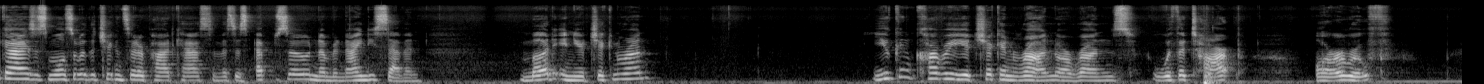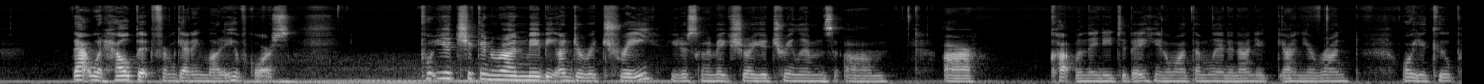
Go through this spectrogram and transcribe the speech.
Hey guys, it's Melissa with the Chicken Sitter Podcast, and this is episode number 97 Mud in Your Chicken Run. You can cover your chicken run or runs with a tarp or a roof. That would help it from getting muddy, of course. Put your chicken run maybe under a tree. You're just going to make sure your tree limbs um, are cut when they need to be. You don't want them landing on your on your run or your coop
